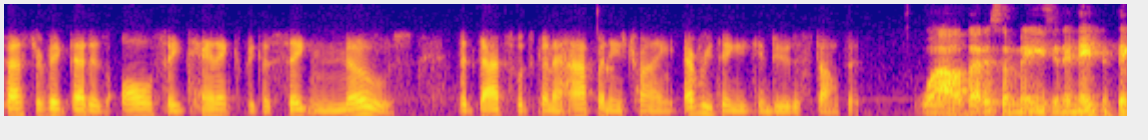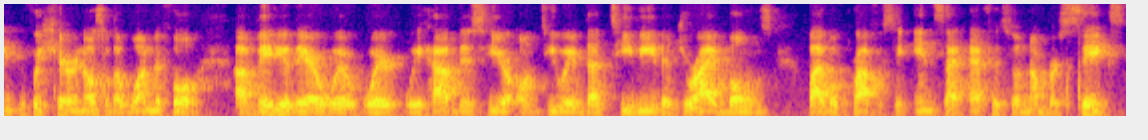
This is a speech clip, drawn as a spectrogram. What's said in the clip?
Pastor Vic, that is all satanic because Satan knows that that's what's going to happen. He's trying everything he can do to stop it. Wow, that is amazing. And Nathan, thank you for sharing also the wonderful uh, video there where, where we have this here on twave.tv, the Dry Bones Bible Prophecy Inside episode number six.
